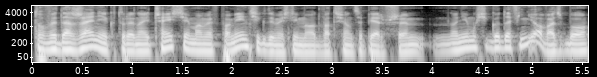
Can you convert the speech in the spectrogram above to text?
to wydarzenie, które najczęściej mamy w pamięci, gdy myślimy o 2001, no nie musi go definiować, bo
